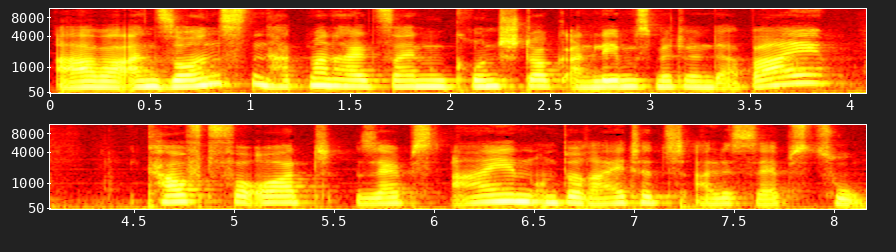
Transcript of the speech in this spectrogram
Aber ansonsten hat man halt seinen Grundstock an Lebensmitteln dabei, kauft vor Ort selbst ein und bereitet alles selbst zu.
